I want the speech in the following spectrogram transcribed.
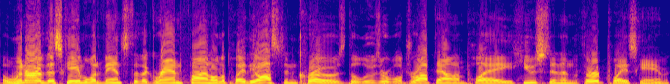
The winner of this game will advance to the grand final to play the Austin Crows. The loser will drop down and play Houston in the third place game.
